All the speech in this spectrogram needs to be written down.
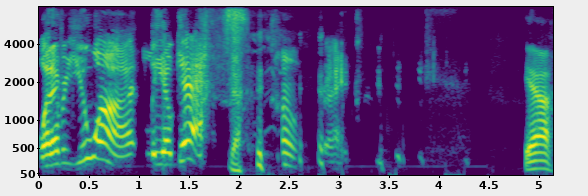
Whatever you want, Leo Gas. Yeah. oh, right. Yeah,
